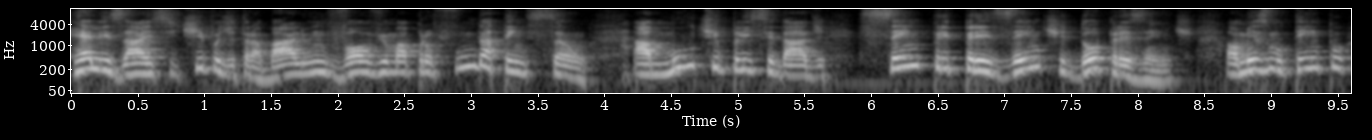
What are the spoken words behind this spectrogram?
Realizar esse tipo de trabalho envolve uma profunda atenção à multiplicidade sempre presente do presente. Ao mesmo tempo,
